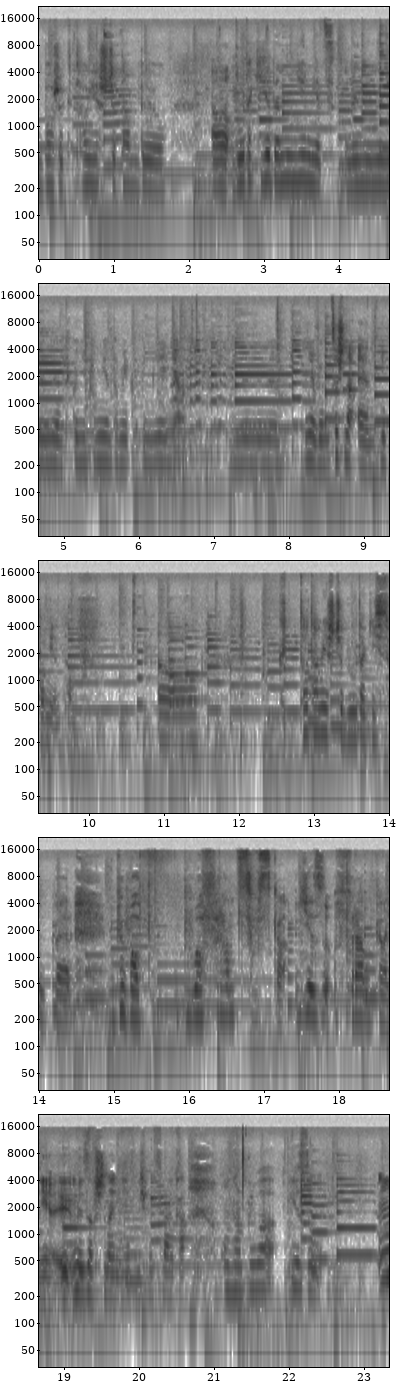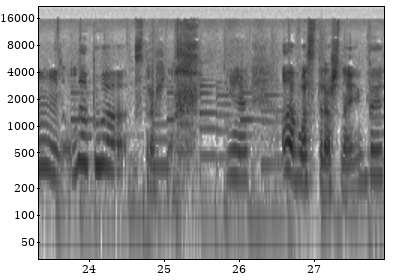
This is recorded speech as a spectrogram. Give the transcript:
Boże, kto jeszcze tam był? A, był taki jeden Niemiec, nie, nie, nie, nie, tylko nie pamiętam jego imienia. Nie, nie, nie, nie wiem, coś na N, nie pamiętam. A, kto tam jeszcze był taki super? Była, była francuska. Jezu, Franka, nie. My zawsze na nią mówiliśmy Franka. Ona była, Jezu, mm, ona była straszna. Nie, ona była straszna. Jakby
